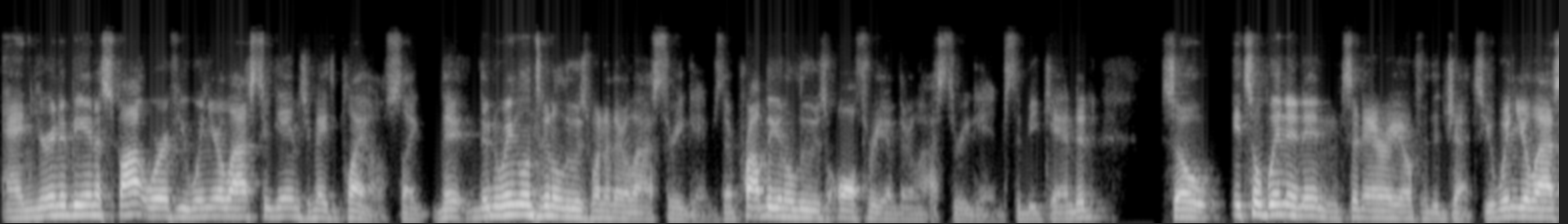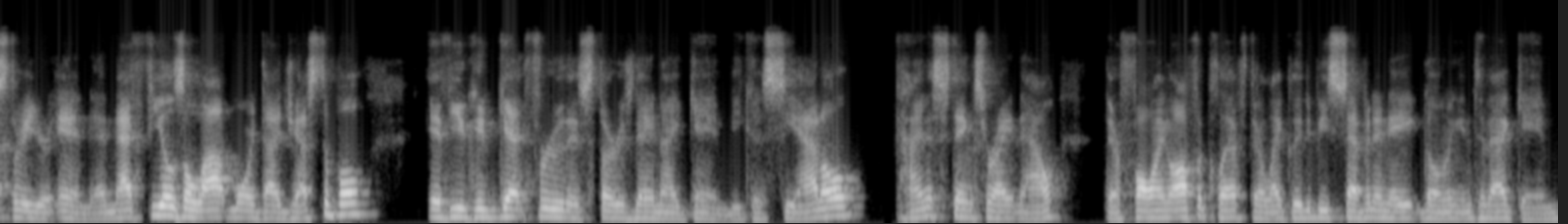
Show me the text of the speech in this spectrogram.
and you're going to be in a spot where if you win your last two games, you make the playoffs. Like the New England's going to lose one of their last three games. They're probably going to lose all three of their last three games, to be candid. So it's a win and in scenario for the Jets. You win your last three, you're in. And that feels a lot more digestible if you could get through this Thursday night game because Seattle kind of stinks right now. They're falling off a cliff. They're likely to be seven and eight going into that game.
